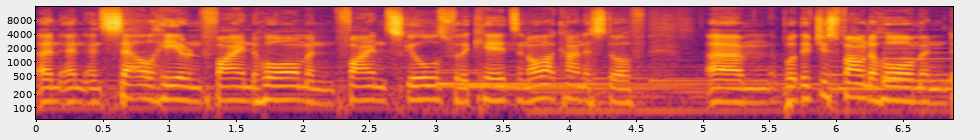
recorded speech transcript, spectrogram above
and and, and settle here and find home and find schools for the kids and all that kind of stuff. Um, but they've just found a home and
